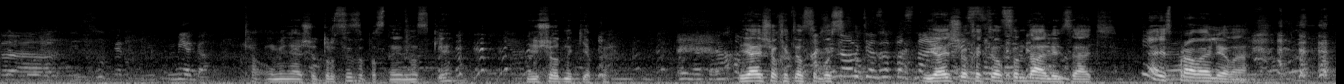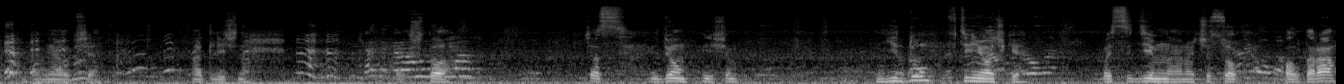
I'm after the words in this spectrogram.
э, супер, мега. У меня еще трусы, запасные носки еще одна кепка. Я еще хотел с собой... Запасная. Я еще хотел сандалии взять. Я есть правая левая. У меня вообще отлично. Так что сейчас идем, ищем еду в тенечке. Посидим, наверное, часок полтора.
